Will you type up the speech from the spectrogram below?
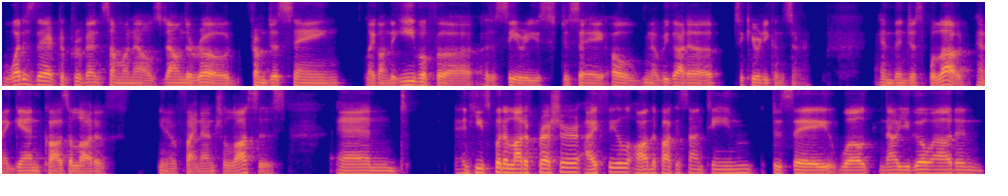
what is there to prevent someone else down the road from just saying like on the eve of a, a series to say oh you know we got a security concern and then just pull out and again cause a lot of you know financial losses. And and he's put a lot of pressure i feel on the pakistan team to say well now you go out and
